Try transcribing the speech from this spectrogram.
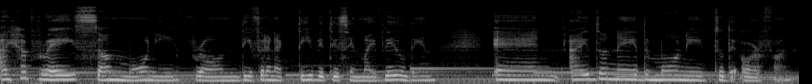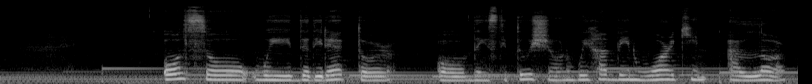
I have raised some money from different activities in my building and I donate the money to the orphan. Also, with the director of the institution, we have been working a lot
